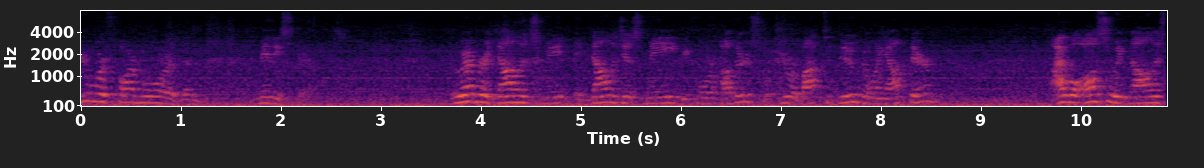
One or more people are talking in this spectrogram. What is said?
You're worth far more than many sparrows. Whoever acknowledges me, acknowledges me before others, what you're about to do going out there, I will also acknowledge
